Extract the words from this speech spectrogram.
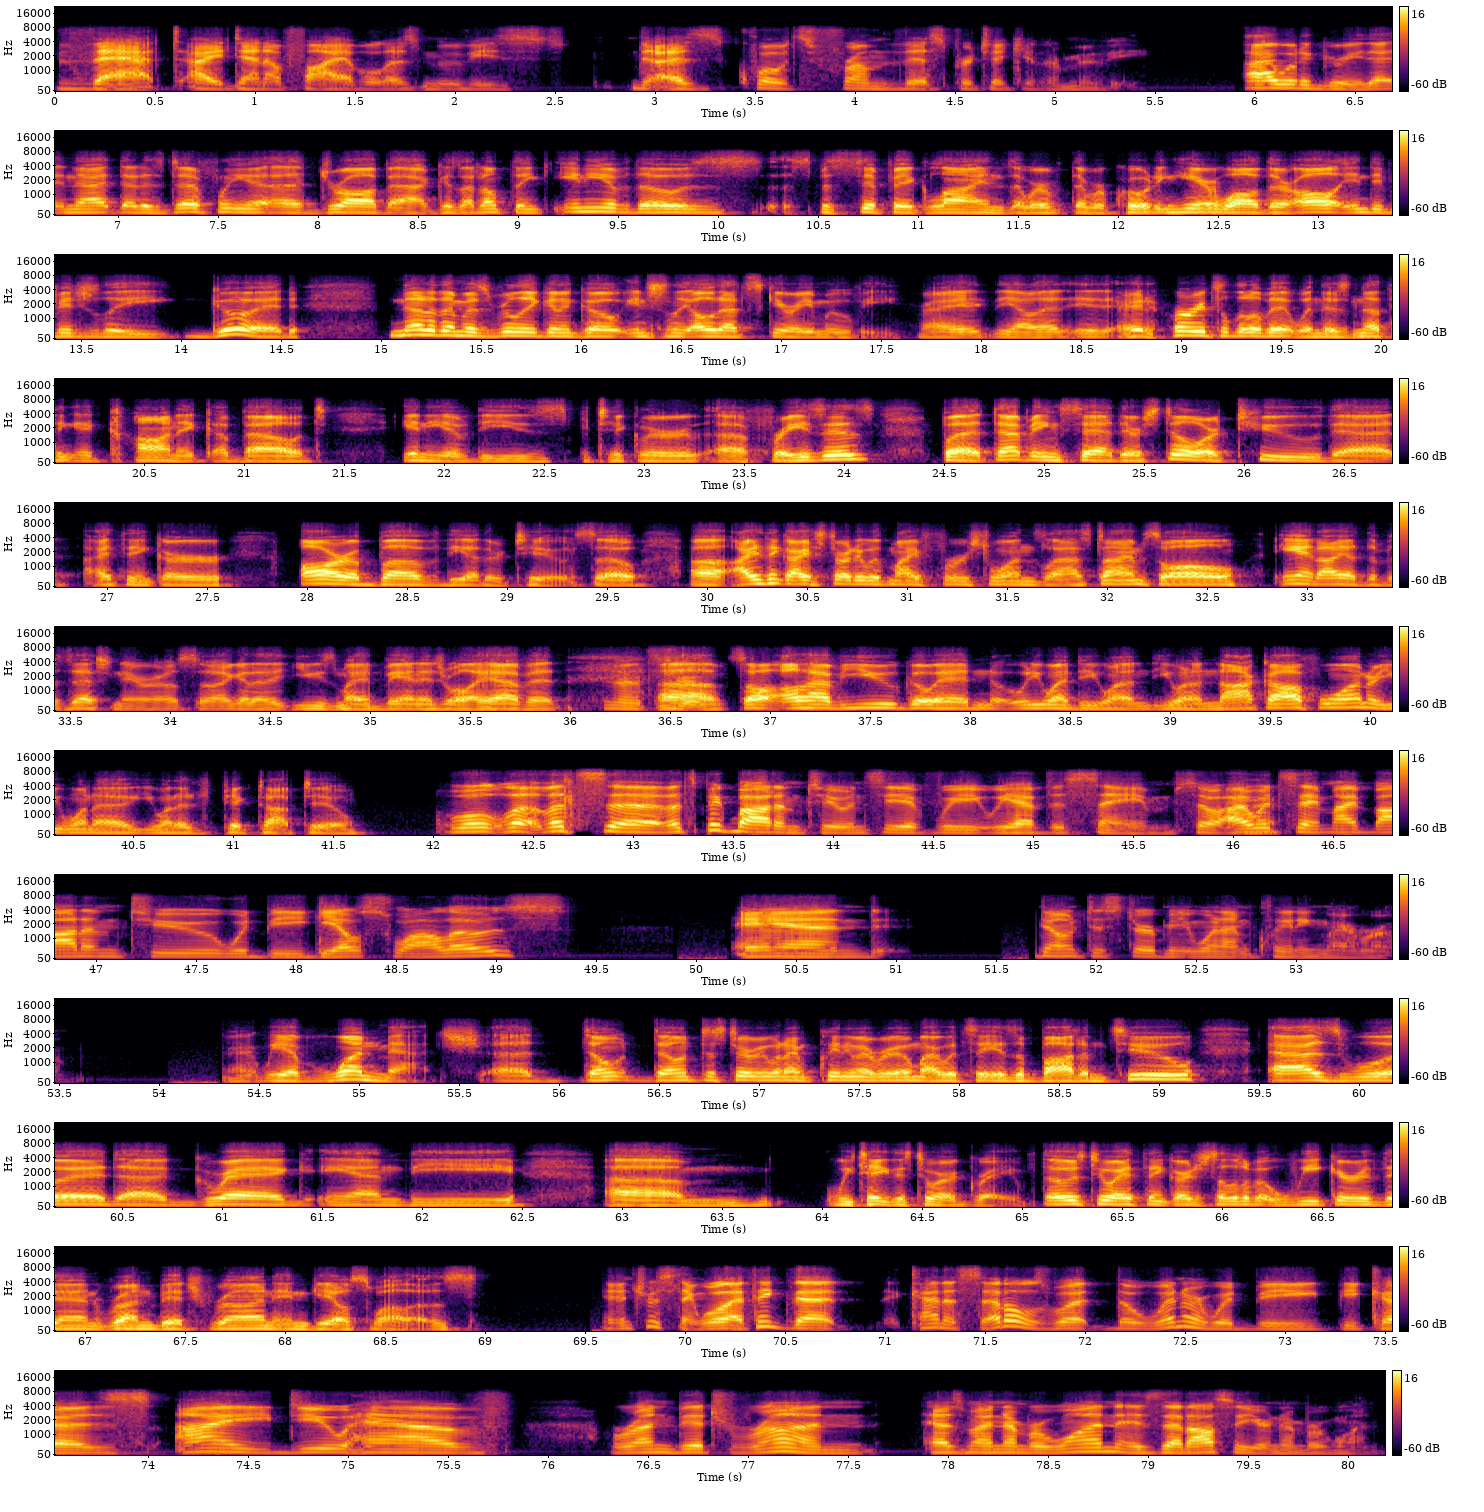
that identifiable as movies, as quotes from this particular movie. I would agree that, and that that is definitely a, drawback because I don't think any of those specific lines that we're that we're quoting here, while they're all individually good, none of them is really going to go instantly. Oh, that's scary movie, right? You know, that it, it hurts a little bit when there's nothing iconic about any of these particular uh, phrases. But that being said, there still are two that I think are are above the other two. So uh, I think I started with my first ones last time. So I'll and I have the possession arrow, so I gotta use my advantage while I have it. That's uh, so I'll have you go ahead and what do you want to do? You want you want to knock off one, or you want to you want to pick top two? Well, let's uh, let's pick bottom two and see if we we have the same. So I would say my bottom two would be Gail Swallows, and Don't Disturb Me When I'm Cleaning My Room. All right, we have one match. Uh, don't don't disturb me when I'm cleaning my room. I would say is a bottom two, as would uh, Greg and the um, we take this to our grave. Those two I think are just a little bit weaker than Run Bitch Run and Gail Swallows. Interesting. Well, I think that kind of settles what the winner would be because I do have Run Bitch Run as my number one. Is that also your number one?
